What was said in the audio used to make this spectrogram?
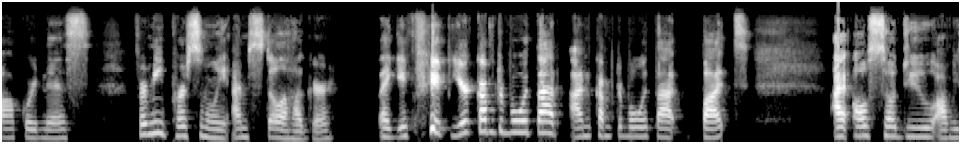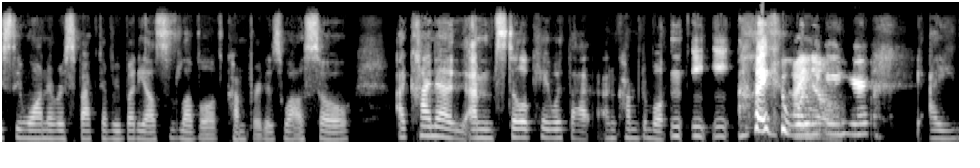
awkwardness for me personally i'm still a hugger like if if you're comfortable with that i'm comfortable with that but I also do obviously want to respect everybody else's level of comfort as well. So I kind of I'm still okay with that uncomfortable. like what are we doing here? I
